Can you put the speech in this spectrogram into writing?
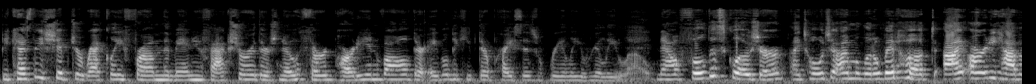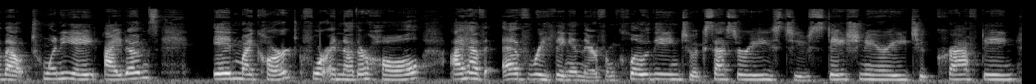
Because they ship directly from the manufacturer, there's no third party involved. They're able to keep their prices really, really low. Now, full disclosure, I told you I'm a little bit hooked. I already have about 28 items in my cart for another haul. I have everything in there from clothing to accessories to stationery to crafting.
